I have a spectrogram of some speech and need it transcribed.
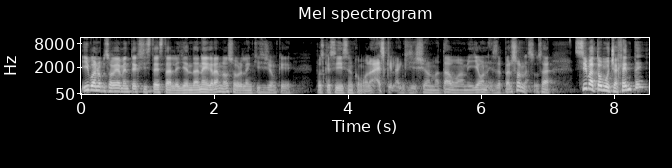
Y bueno, pues obviamente existe esta leyenda negra, ¿no? Sobre la Inquisición que, pues que sí dicen como, ah, es que la Inquisición mataba a millones de personas. O sea, sí mató mucha gente,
